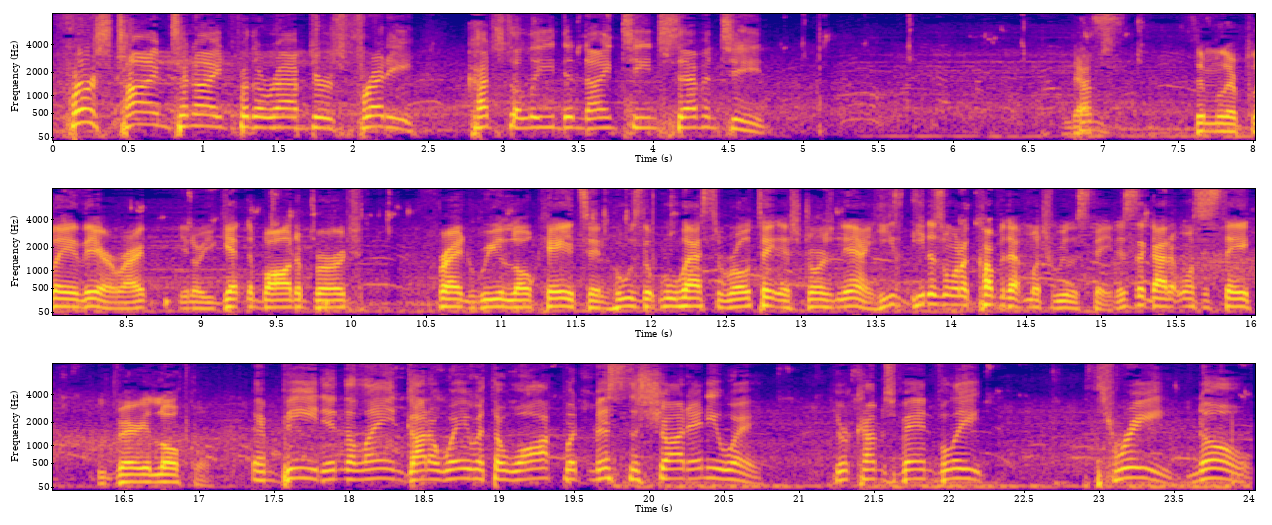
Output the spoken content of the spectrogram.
First time tonight for the Raptors. Freddie cuts the lead to 1917. That's similar play there, right? You know, you get the ball to Birch. Fred relocates, and who's the, who has to rotate? It's Georges Niang. He's, he doesn't want to cover that much real estate. This is a guy that wants to stay very local. Embiid in the lane, got away with the walk, but missed the shot anyway. Here comes VanVleet. Three, no.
